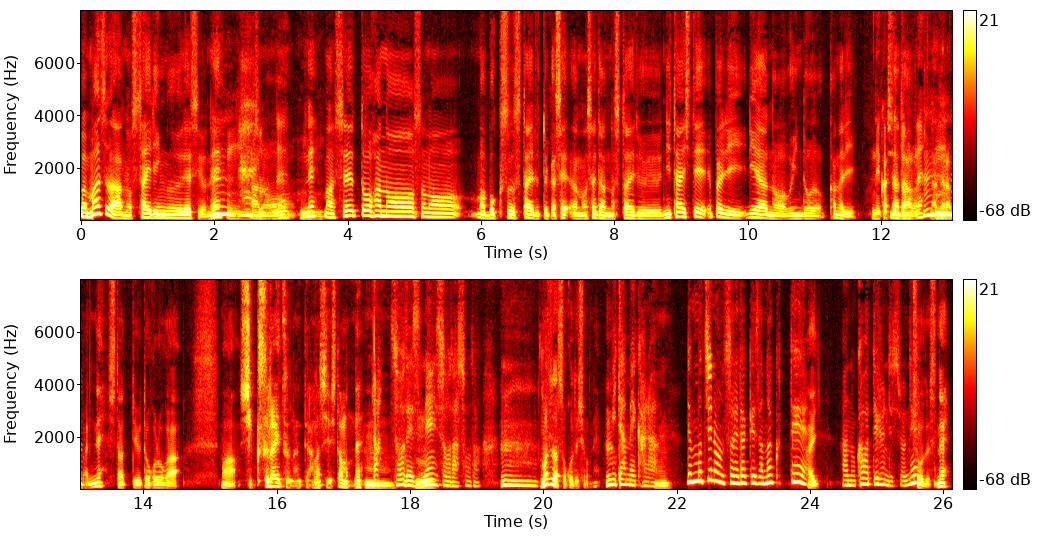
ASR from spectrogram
まあ、まずはあのスタイリングですよね。あのねまあ、正統派のその、まあ、ボックススタイルというかセあのセダンのスタイルに対してやっぱりリアのウィンドウかなり寝かしてたもんね。なだらかにねしたっていうところがまシックスライツなんて話したもんね。あ、うん。あそうですね、うん。そうだそうだ。うん。まずはそこでしょうね。見た目から、うん。でもちろんそれだけじゃなくて、はい、あの変わってるんですよね。そうですね。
